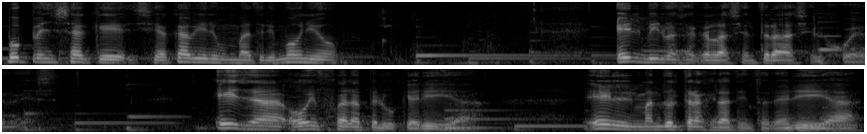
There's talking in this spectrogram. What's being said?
Vos pensás que si acá viene un matrimonio, él vino a sacar las entradas el jueves. Ella hoy fue a la peluquería. Él mandó el traje a la tintorería.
